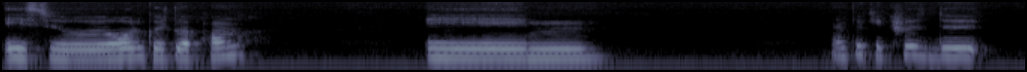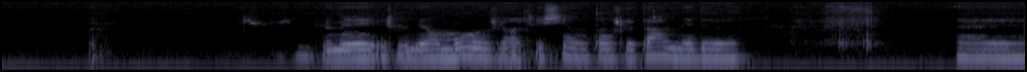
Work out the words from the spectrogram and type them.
et ce rôle que je dois prendre. Et hum, un peu quelque chose de je le mets je le mets en mots je le réfléchis en même temps que je le parle mais de euh,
